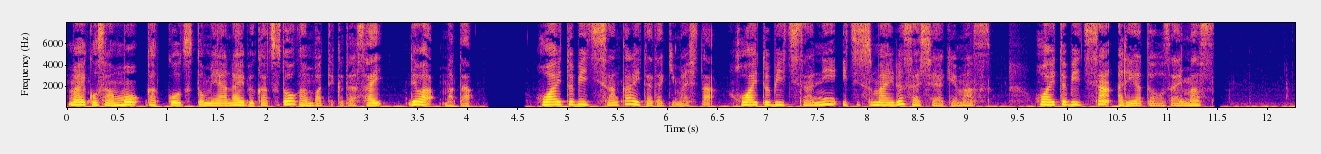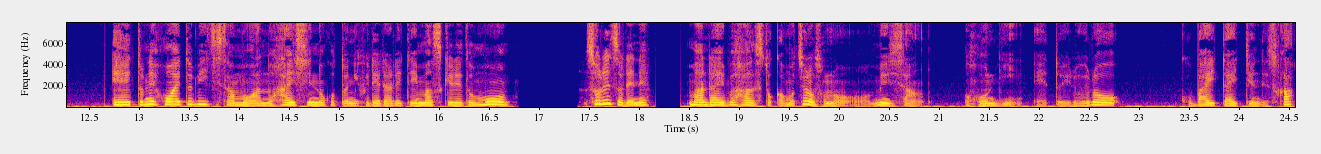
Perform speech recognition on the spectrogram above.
舞子さんも学校勤めやライブ活動頑張ってください。ではまた。ホワイトビーチさんからいただきました。ホワイトビーチさんに1スマイル差し上げます。ホワイトビーチさんありがとうございます。えっ、ー、とね、ホワイトビーチさんもあの配信のことに触れられていますけれども、それぞれね、まあライブハウスとかもちろんそのミュージシャン本人、えっ、ー、といろいろこう媒体っていうんですか、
